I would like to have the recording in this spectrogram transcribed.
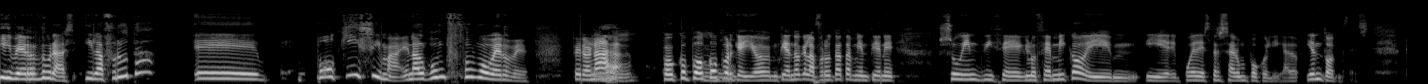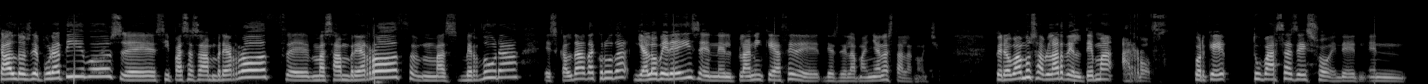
y verduras. Y la fruta, eh, poquísima en algún zumo verde, pero nada. Poco a poco, porque yo entiendo que la fruta también tiene su índice glucémico y, puede estresar un poco el hígado. Y entonces, caldos depurativos, eh, si pasas hambre arroz, eh, más hambre arroz, más verdura, escaldada, cruda, ya lo veréis en el planning que hace desde la mañana hasta la noche. Pero vamos a hablar del tema arroz, porque tú basas eso en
